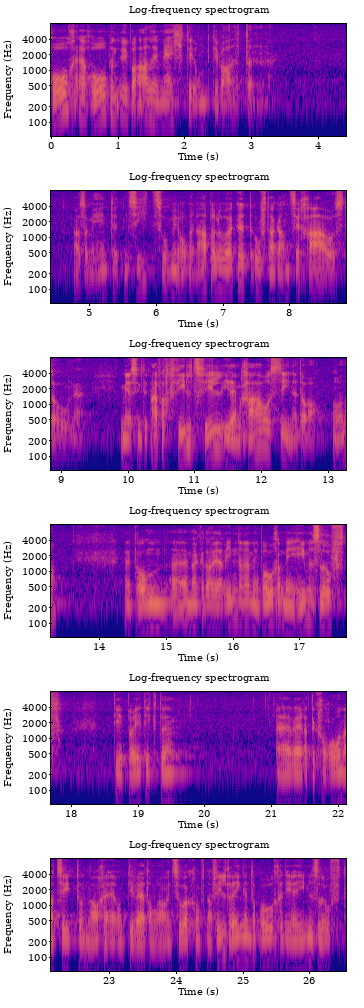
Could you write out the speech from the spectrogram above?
hoch erhoben über alle Mächte und Gewalten. Also wir haben dort einen Sitz, wo wir oben schauen, auf das ganze Chaos da unten. Wir sind einfach viel zu viel in dem Chaos hinein da, oder? Darum äh, mögt ihr euch erinnern, wir brauchen mehr Himmelsluft. Die Predigten äh, während der Corona-Zeit und nachher, und die werden wir auch in Zukunft noch viel dringender brauchen, die Himmelsluft,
